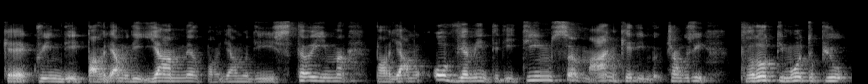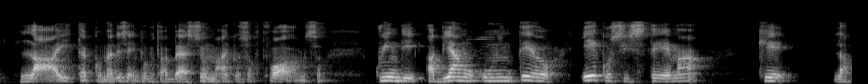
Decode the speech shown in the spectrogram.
che quindi parliamo di Yammer, parliamo di Stream, parliamo ovviamente di Teams, ma anche di diciamo così, prodotti molto più light, come ad esempio potrebbe essere un Microsoft Forms. Quindi abbiamo un intero ecosistema che la,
